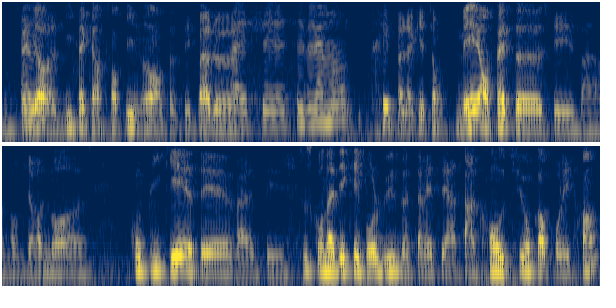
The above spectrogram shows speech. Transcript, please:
Donc Ah c'est-à-dire 10 à 15 centimes. Non, non, ça c'est pas le. Ouais, c'est vraiment très pas la question. Mais en fait, euh, c'est bah, un environnement compliqué. C'est c'est- tout ce qu'on a décrit pour le bus, bah, ça va être- c'est un, un cran au-dessus encore pour les trains.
